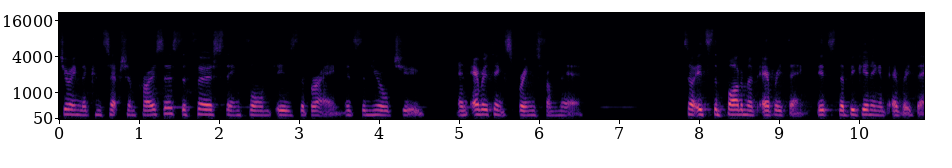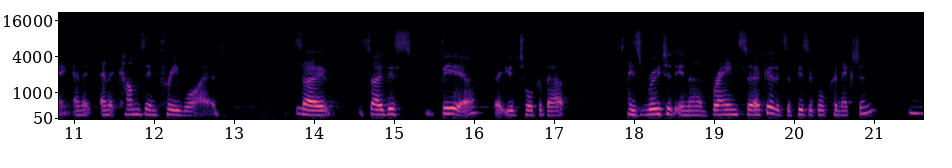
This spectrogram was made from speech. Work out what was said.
during the conception process, the first thing formed is the brain. It's the neural tube, and everything springs from there. So it's the bottom of everything. It's the beginning of everything, and it and it comes in pre-wired. So so this fear that you talk about is rooted in a brain circuit. It's a physical connection. Mm.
